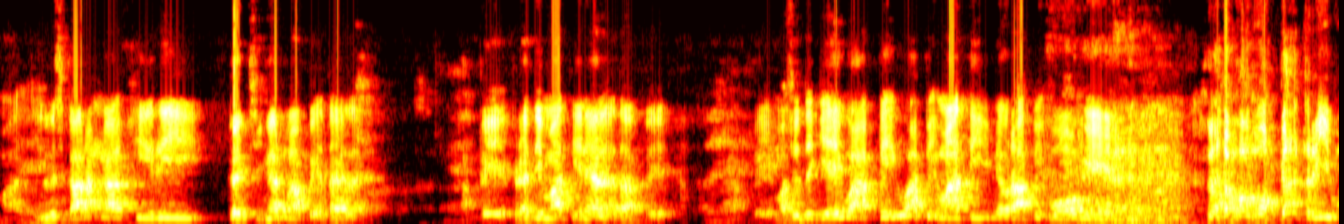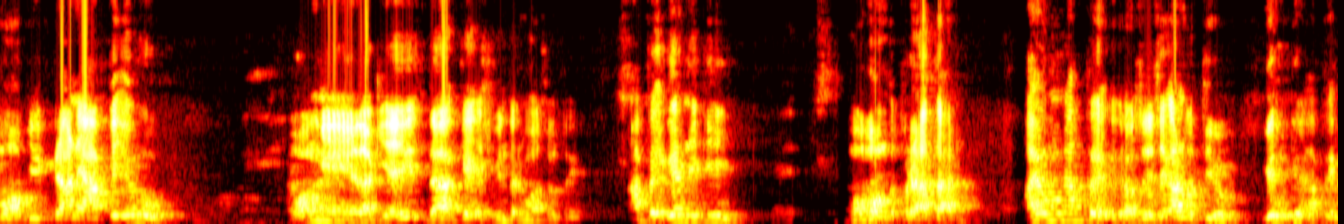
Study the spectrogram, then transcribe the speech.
mati. Wis sekarang ngakhiri bajingan apik ta elek? Apik. Berarti mati elek ta apik? Apik. Maksudnya kiai ku apik ku apik mati ini ora apik wonge. Lah wong gak trimo pikirane apik ku. Wonge. Lah kiai ndake pinter maksudnya. Apik gen iki. Ngomong keberatan. Ayo mun apik. Ya sesuk kan wedi yo. Nggih nggih apik.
